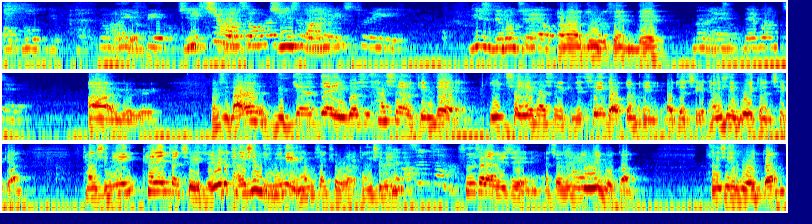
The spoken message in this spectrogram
어, book, you pen. I 어디야? feel. 진- Which was a 진스 horse 다이어리. history. 위에서 네 번째. 하나 둘 셋 넷. 맨 네, 왼쪽. 네 번째. 아 여기 여기. 여기. 역시 나는 느끼는데 이것이 사실은 느끼는데 이 책이 사실 느끼는데 책인데 어떤 펜이 어떤 책이? 당신이 뭐 했던 책이야? 당신이 펜했던 책이죠. 여기서 당신 누구니? 한번 생각해볼래? 당신이 그쓴 사람. 쓴 사람이지. 아, 저 그럼 이게 뭘까? 당신이 뭐 했던?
